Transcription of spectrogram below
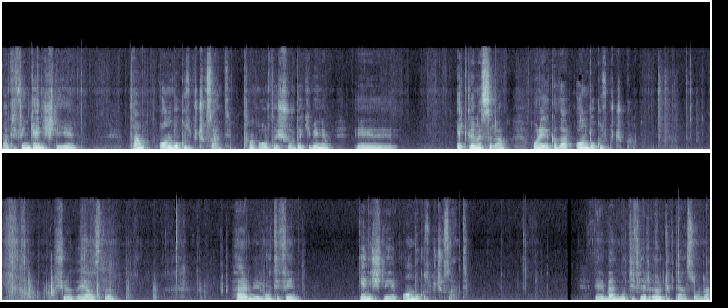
Motifin genişliği tam 19,5 santim. Tam orta şuradaki benim e, ekleme sıram. Oraya kadar 19,5. Şurada yazdım. Her bir motifin genişliği 19,5 santim. E, ben motifleri ördükten sonra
